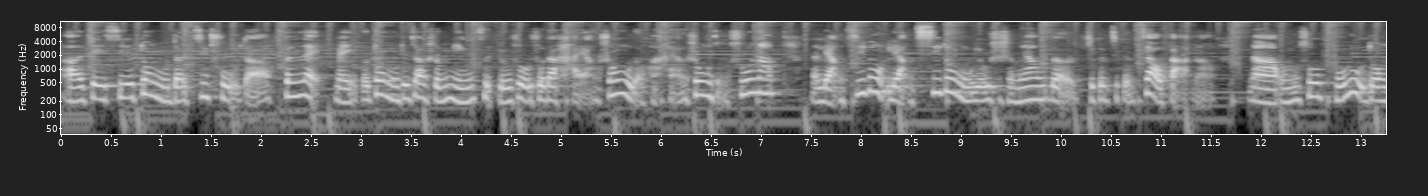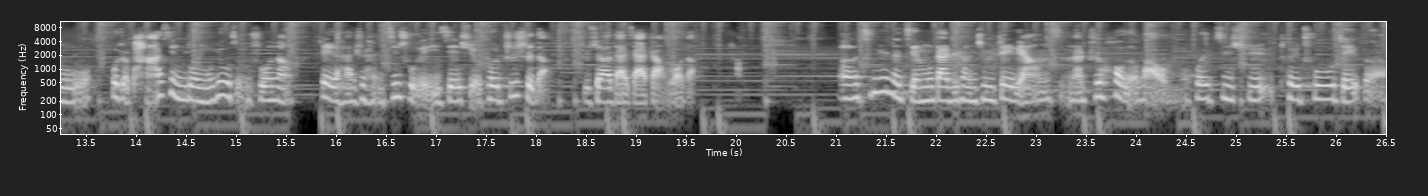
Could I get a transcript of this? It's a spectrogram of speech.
呃，这些动物的基础的分类，每个动物都叫什么名字。比如说我说的海洋生物的话，海洋生物怎么说呢？那两栖动两栖动物又是什么样的这个这个叫法呢？那我们说哺乳动物或者爬行动物又怎么说呢？这个还是很基础的一些学科知识的，是需要大家掌握的。好呃，今天的节目大致上就是这个样子。那之后的话，我们会继续推出这个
